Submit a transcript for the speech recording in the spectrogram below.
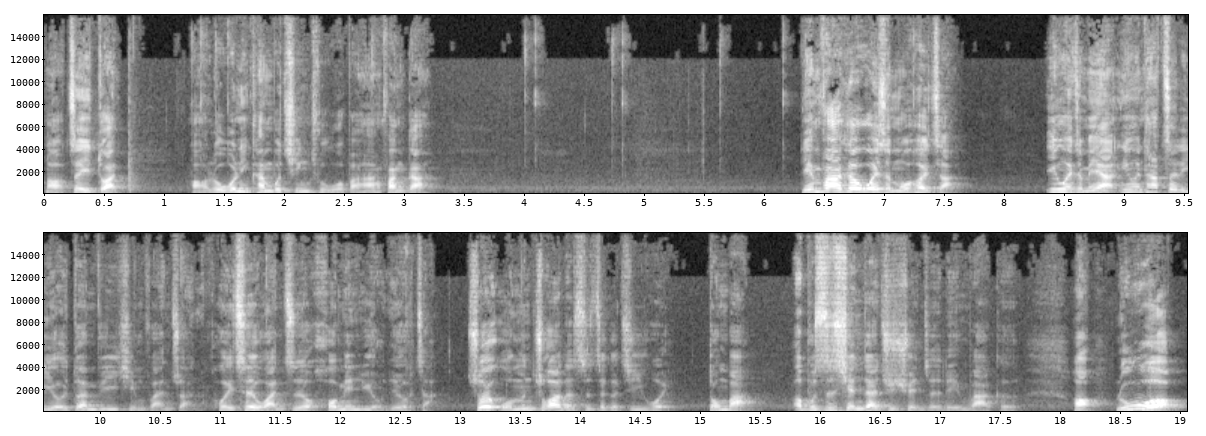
啊，这一段，啊，如果你看不清楚，我把它放大。联发科为什么会涨？因为怎么样？因为它这里有一段 V 型反转，回撤完之后，后面又又涨，所以我们抓的是这个机会，懂吧？而不是现在去选择联发科。好，如果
